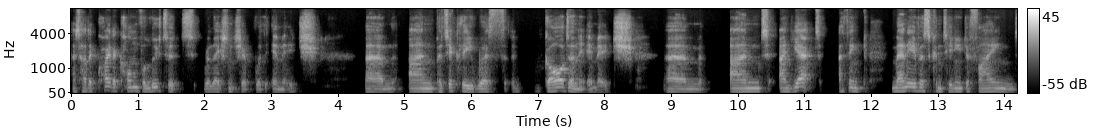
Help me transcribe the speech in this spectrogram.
has had a quite a convoluted relationship with image um, and particularly with God and image. Um, and and yet I think many of us continue to find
